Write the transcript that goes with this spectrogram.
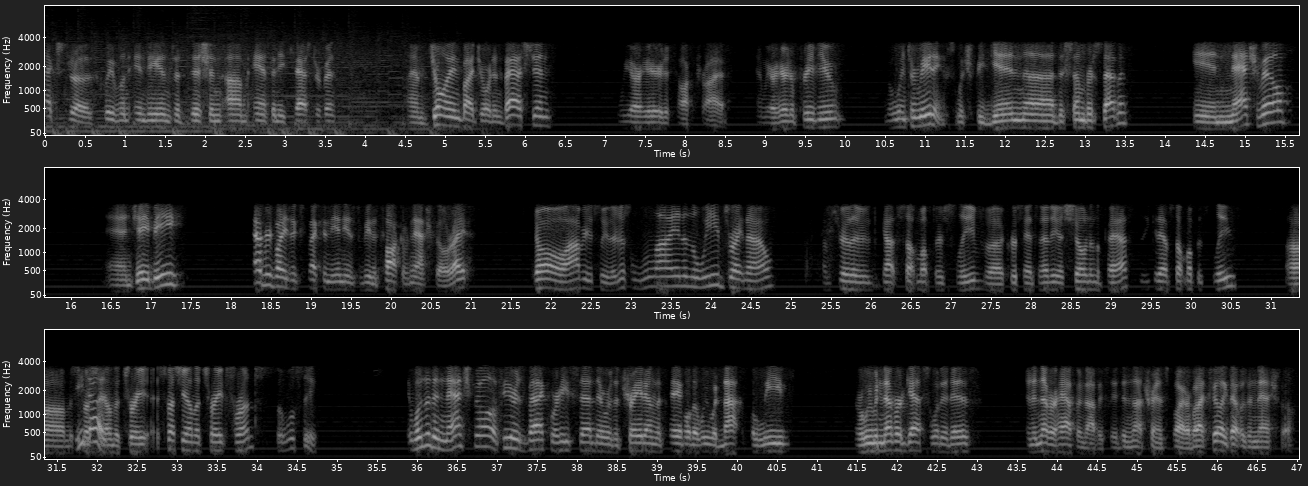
Extras, Cleveland Indians edition. I'm Anthony Castrovince. I am joined by Jordan Bastian. We are here to talk tribe, and we are here to preview the winter meetings, which begin uh, December 7th in Nashville. And JB, everybody's expecting the Indians to be the talk of Nashville, right? Oh, obviously they're just lying in the weeds right now. I'm sure they've got something up their sleeve. Uh, Chris Antonetti has shown in the past could have something up his sleeve, um, especially on the trade, especially on the trade front. So we'll see. Was it in Nashville a few years back where he said there was a trade on the table that we would not believe, or we would never guess what it is, and it never happened. Obviously, it did not transpire. But I feel like that was in Nashville.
